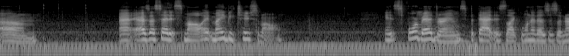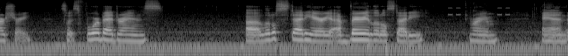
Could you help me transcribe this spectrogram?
um, as I said, it's small. It may be too small. It's four bedrooms, but that is like one of those is a nursery. So it's four bedrooms, a little study area, a very little study room, and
